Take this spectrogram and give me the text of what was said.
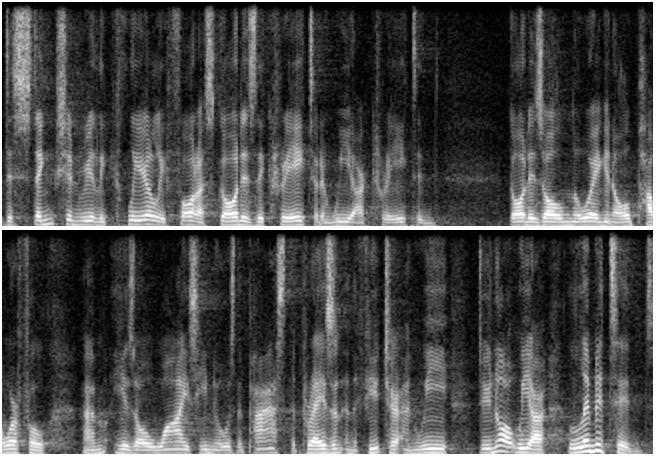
distinction really clearly for us. God is the creator and we are created. God is all knowing and all powerful. Um, he is all wise. He knows the past, the present, and the future, and we do not. We are limited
